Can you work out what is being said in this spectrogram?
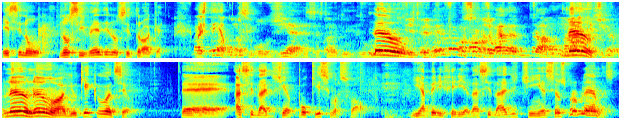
Esse não, não se vende e não se troca. Mas tem alguma simbologia essa história do, do, não, do Fiat Vermelho? Foi só uma jogada, sei lá, um não, marketing? Não, não, Og. O que, que aconteceu? É, a cidade tinha pouquíssimo asfalto e a periferia da cidade tinha seus problemas.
